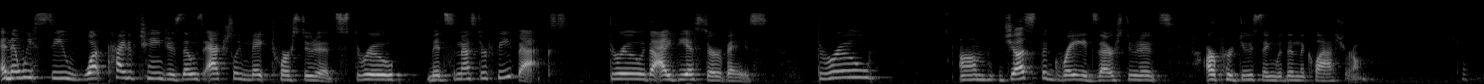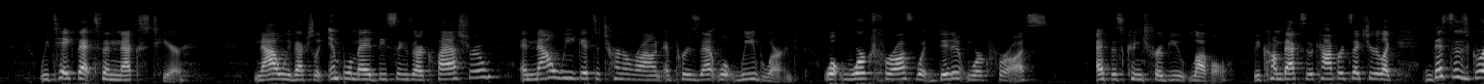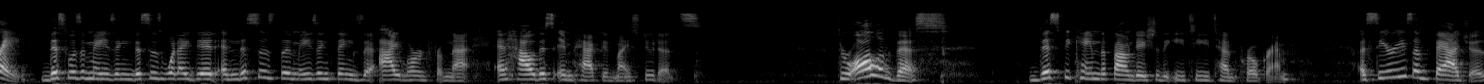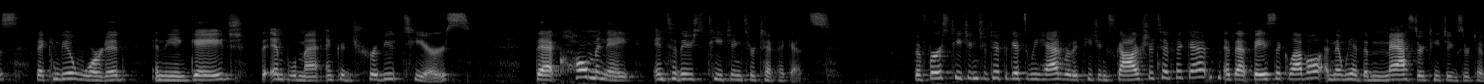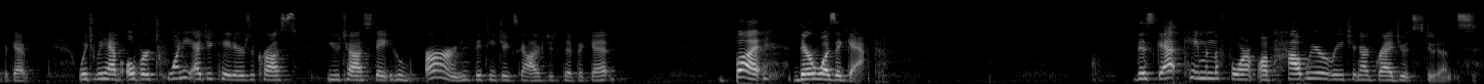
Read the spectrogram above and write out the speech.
And then we see what kind of changes those actually make to our students through mid-semester feedbacks, through the IDEA surveys, through um, just the grades that our students are producing within the classroom. We take that to the next tier. Now we've actually implemented these things in our classroom, and now we get to turn around and present what we've learned, what worked for us, what didn't work for us at this contribute level. We come back to the conference next year like, this is great, this was amazing, this is what I did, and this is the amazing things that I learned from that and how this impacted my students. Through all of this, this became the foundation of the ETE10 program a series of badges that can be awarded in the Engage, the Implement, and Contribute tiers that culminate into these teaching certificates. The first teaching certificates we had were the Teaching Scholar Certificate at that basic level, and then we had the Master Teaching Certificate, which we have over 20 educators across Utah State who've earned the Teaching Scholar Certificate, but there was a gap. This gap came in the form of how we were reaching our graduate students.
